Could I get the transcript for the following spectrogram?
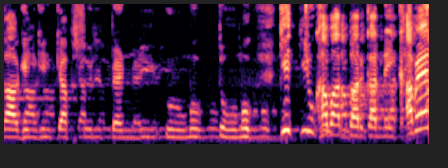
গা ঘিন ঘিন, ক্যাপসুল, প্যান্ডি, উমুক, তুমুক, কিচ্ছু খাবার দরকার নেই। খাবেন?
